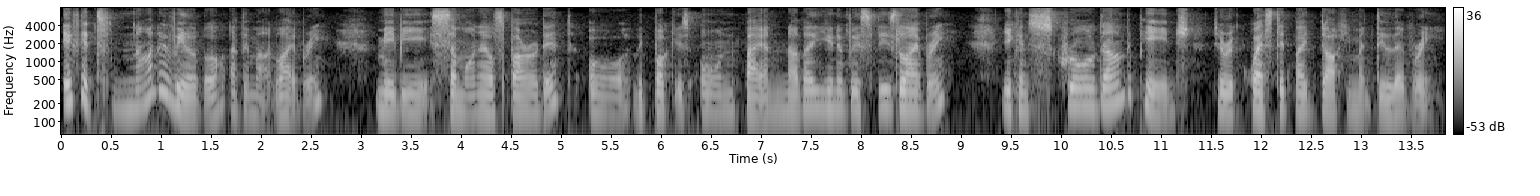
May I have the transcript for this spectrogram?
If it's not available at the Mount Library, maybe someone else borrowed it or the book is owned by another university's library, you can scroll down the page to request it by document delivery.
